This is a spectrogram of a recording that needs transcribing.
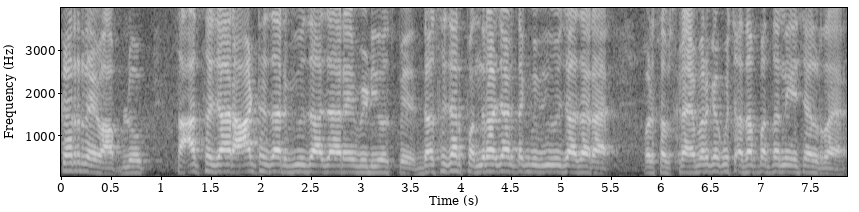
कर रहे हो आप लोग? सात हज़ार, आठ हज़ार व्यूज़ आ जा रहे हैं वीडियोज़ पे, दस हज़ार, पंद्रह हज़ार तक भी व्यूज़ आ जा रहा है, पर सब्सक्राइबर का कुछ अदा पता नहीं चल रहा है।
